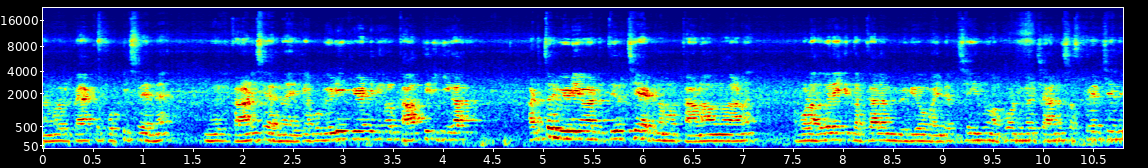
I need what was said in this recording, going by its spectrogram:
നമ്മളൊരു പാക്ക് പൊട്ടിച്ച് തന്നെ നിങ്ങൾക്ക് കാണിച്ചു തരുന്നതായിരിക്കും. അപ്പോൾ വീഡിയോയ്ക്ക് വേണ്ടി നിങ്ങൾ കാത്തിരിക്കുക. അടുത്തൊരു വീഡിയോ ആയിട്ട് തീർച്ചയായിട്ടും നമ്മൾ കാണാവുന്നതാണ്. അപ്പോൾ അതുവരേക്കും തൽക്കാലം വീഡിയോ വൈൻഡപ്പ് ചെയ്യുന്നു. അപ്പോൾ നിങ്ങൾ ചാനൽ സബ്സ്ക്രൈബ് ചെയ്ത്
